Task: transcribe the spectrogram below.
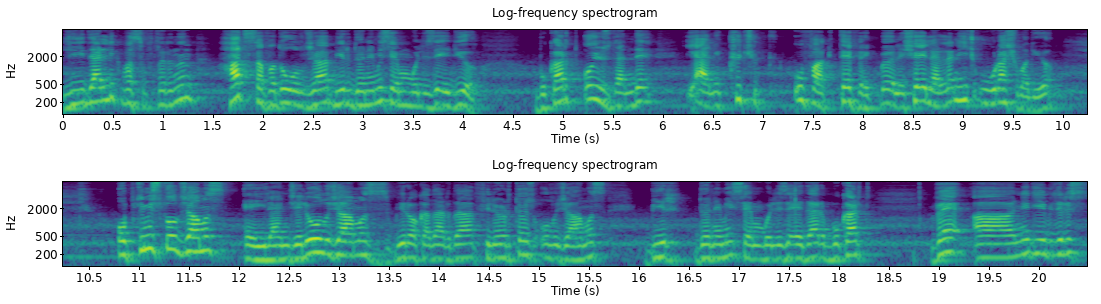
liderlik vasıflarının had safhada olacağı bir dönemi sembolize ediyor. Bu kart o yüzden de yani küçük, ufak, tefek böyle şeylerle hiç uğraşma diyor. Optimist olacağımız, eğlenceli olacağımız, bir o kadar da flörtöz olacağımız bir dönemi sembolize eder bu kart. Ve aa, ne diyebiliriz?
